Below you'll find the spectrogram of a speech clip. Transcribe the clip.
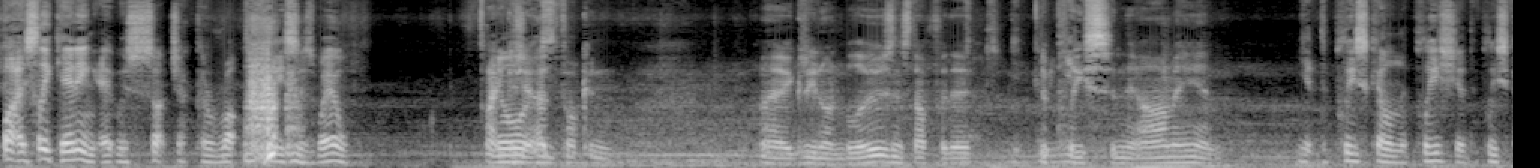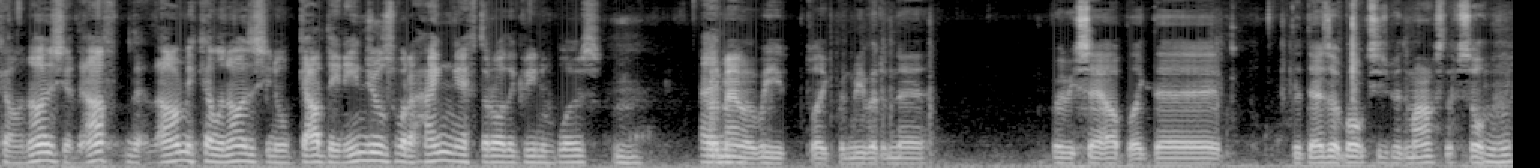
But it's like anything. It was such a corrupt place as well. Like, know, 'cause you had fucking uh, green on blues and stuff for the, the You- police and the army and You had the police killing the police. You had the police killing us. You had the, af- the, the army killing us. You know, guardian angels were a hanging after all the green and blues. Mm. I Um, remember we like when we were in the where we set up like the the desert boxes with the mastiffs. So mhm.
